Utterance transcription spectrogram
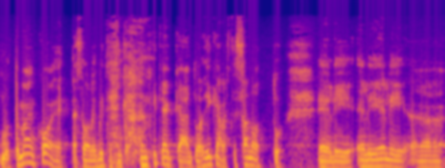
Mutta mä en koe, että se oli mitenkään, mitenkään tuo ikävästi sanottu. Eli, eli, eli äh,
